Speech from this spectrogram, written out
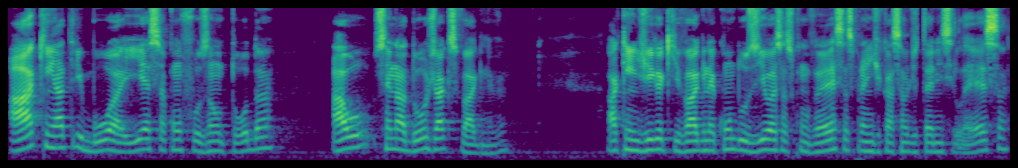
há quem atribua aí essa confusão toda ao senador Jacques Wagner. Viu? Há quem diga que Wagner conduziu essas conversas para a indicação de Terence Lessa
